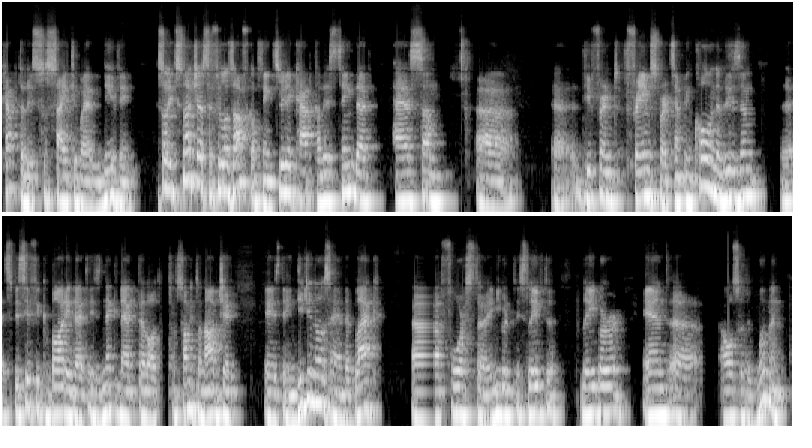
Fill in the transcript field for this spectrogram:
capitalist society where we live in. So it's not just a philosophical thing; it's really a capitalist thing that has some different frames. For example, in colonialism, a specific body that is neglected or transformed into an object is the indigenous and the black uh, forced uh, immigrant enslaved labor, and uh, also the women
